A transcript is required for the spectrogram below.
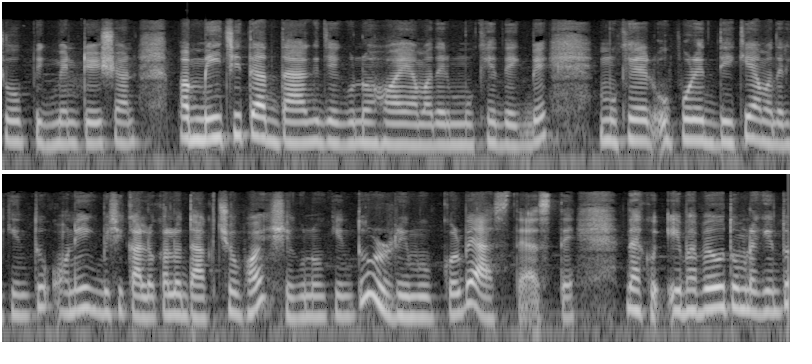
চোপ পিগমেন্টেশন বা মেচিতার দাগ যেগুলো হয় আমাদের মুখে দেখবে, মুখের উপরের দিকে আমাদের কিন্তু অনেক বেশি কালো কালো দাগ চোপ হয়, সেগুলো কিন্তু রিমুভ করবে আস্তে আস্তে। দেখো, এভাবেও তোমরা কিন্তু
